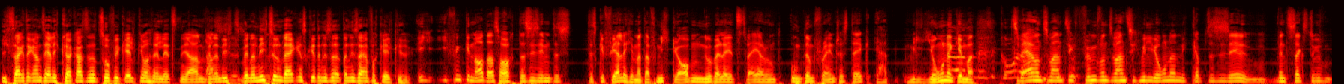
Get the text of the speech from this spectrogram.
ich sage dir ganz ehrlich, Kirk Cousins hat so viel Geld gemacht in den letzten Jahren. wenn er, nicht, wenn er nicht zu den Vikings geht, dann ist er, dann ist er einfach geldgierig. Ich, ich finde genau das auch. Das ist eben das, das Gefährliche. Man darf nicht glauben, nur weil er jetzt zwei Jahre unter dem Franchise-Tag, er hat Millionen ja, gemacht. 22, 25 Millionen. Ich glaube, das ist eh, wenn du sagst, du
